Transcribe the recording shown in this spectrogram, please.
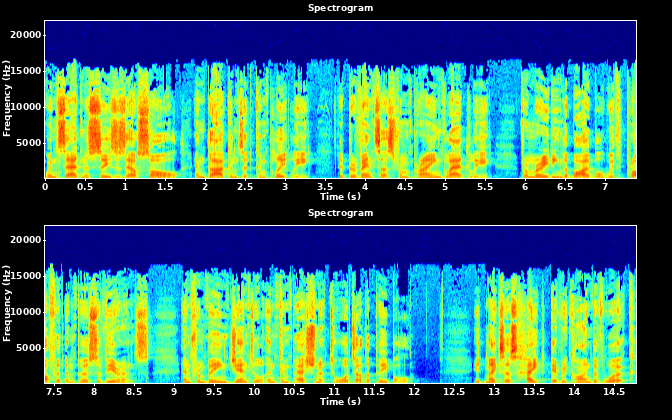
When sadness seizes our soul and darkens it completely, it prevents us from praying gladly, from reading the Bible with profit and perseverance, and from being gentle and compassionate towards other people. It makes us hate every kind of work.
